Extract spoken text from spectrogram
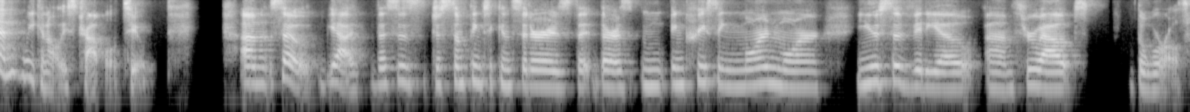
and we can always travel too um, so yeah, this is just something to consider is that there's increasing more and more use of video um, throughout the world.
